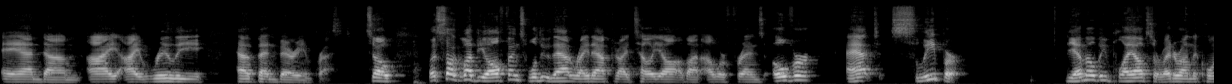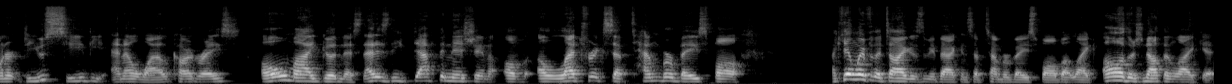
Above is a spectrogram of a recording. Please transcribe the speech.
and um, I I really have been very impressed. So let's talk about the offense. We'll do that right after I tell y'all about our friends over at Sleeper. The MLB playoffs are right around the corner. Do you see the NL wildcard race? Oh my goodness. That is the definition of electric September baseball. I can't wait for the Tigers to be back in September baseball, but like, oh, there's nothing like it.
